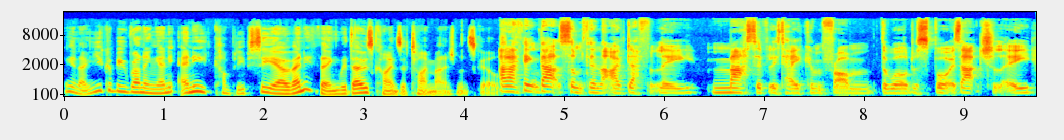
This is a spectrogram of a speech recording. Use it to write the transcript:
you know, you could be running any any company, CEO of anything with those kinds of time management skills. And I think that's something that I've definitely massively taken from the world of sport is actually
